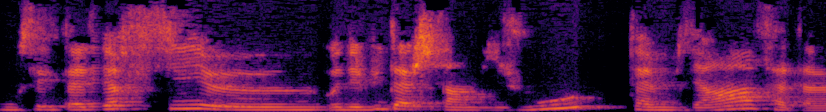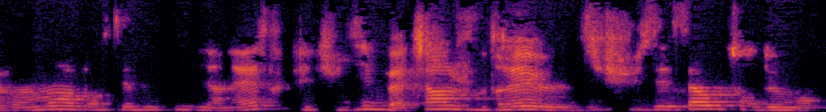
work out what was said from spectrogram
Donc, c'est-à-dire si euh, au début, tu achètes un bijou, t'aimes bien, ça t'a vraiment apporté beaucoup de bien-être, et tu dis, bah tiens, je voudrais euh, diffuser ça autour de moi.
